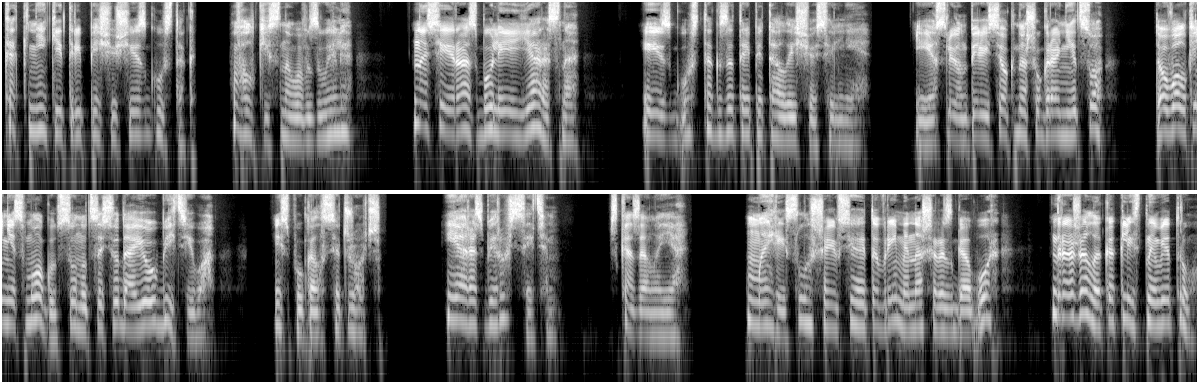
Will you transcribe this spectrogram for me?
как некий трепещущий сгусток. Волки снова взвыли, на сей раз более яростно, и сгусток затрепетал еще сильнее. «Если он пересек нашу границу, то волки не смогут сунуться сюда и убить его», — испугался Джордж. «Я разберусь с этим», — сказала я. Мэри, слушая все это время наш разговор, дрожала, как лист на ветру.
